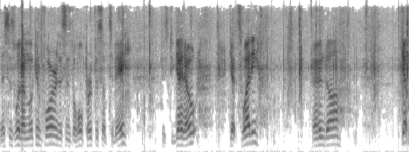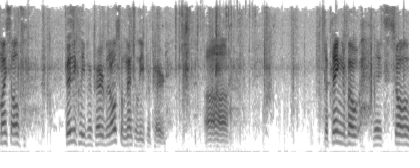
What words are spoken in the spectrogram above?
This is what I'm looking for. This is the whole purpose of today, is to get out, get sweaty, and uh, get myself physically prepared, but also mentally prepared. Uh, the thing about it's so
